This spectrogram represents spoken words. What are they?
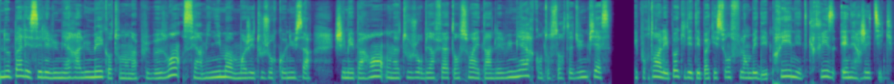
Ne pas laisser les lumières allumées quand on n'en a plus besoin, c'est un minimum. Moi j'ai toujours connu ça. Chez mes parents, on a toujours bien fait attention à éteindre les lumières quand on sortait d'une pièce. Et pourtant à l'époque, il n'était pas question de flamber des prix ni de crise énergétique.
